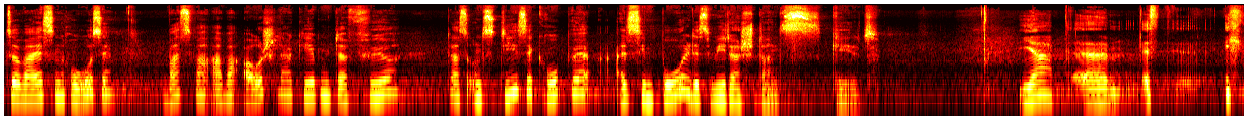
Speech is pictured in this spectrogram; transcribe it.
zur Weißen Rose. Was war aber ausschlaggebend dafür, dass uns diese Gruppe als Symbol des Widerstands gilt? Ja, äh, es, ich,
